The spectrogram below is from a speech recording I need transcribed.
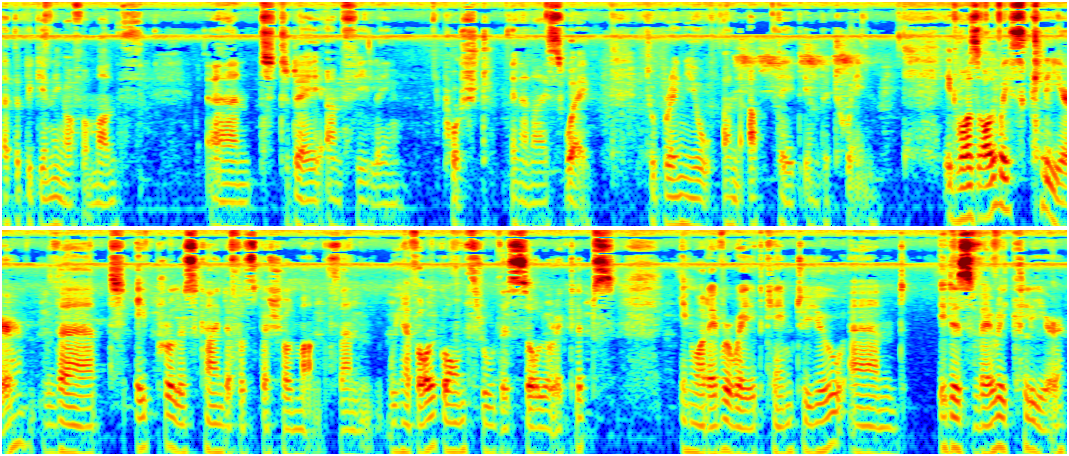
at the beginning of a month and today I'm feeling pushed in a nice way to bring you an update in between. It was always clear that April is kind of a special month and we have all gone through this solar eclipse in whatever way it came to you and it is very clear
